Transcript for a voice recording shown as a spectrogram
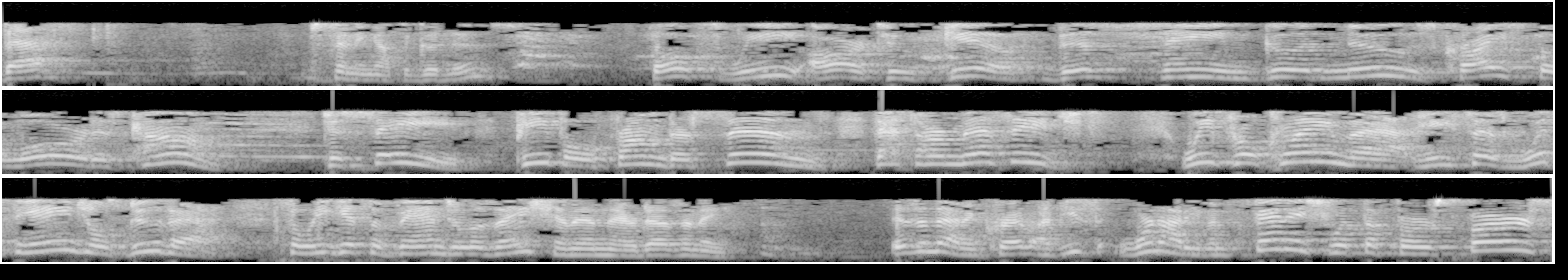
That's sending out the good news. Folks, we are to give this same good news. Christ the Lord has come to save people from their sins. That's our message. We proclaim that. He says, with the angels do that. So he gets evangelization in there, doesn't he? Isn't that incredible? You, we're not even finished with the first verse.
